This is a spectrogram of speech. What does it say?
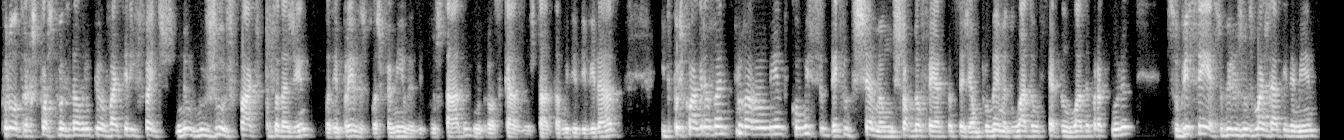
por outro a resposta do Banco Central Europeu vai ter efeitos nos juros pagos por toda a gente, pelas empresas, pelas famílias e pelo Estado, no nosso caso o Estado está muito endividado, e depois com a agravante, provavelmente, como isso, aquilo que se chama um choque de oferta, ou seja, é um problema do lado da oferta do lado da procura, se o BCE subir os juros mais rapidamente,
